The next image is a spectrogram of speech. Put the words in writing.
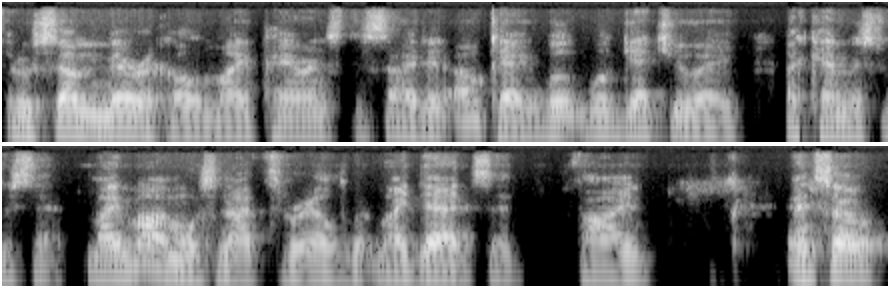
through some miracle, my parents decided, okay, we'll, we'll get you a, a chemistry set. My mom was not thrilled, but my dad said, fine. And so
